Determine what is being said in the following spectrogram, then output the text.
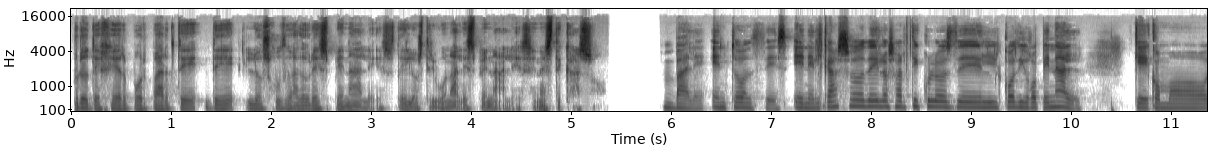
proteger por parte de los juzgadores penales, de los tribunales penales en este caso. Vale, entonces, en el caso de los artículos del Código Penal, que como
